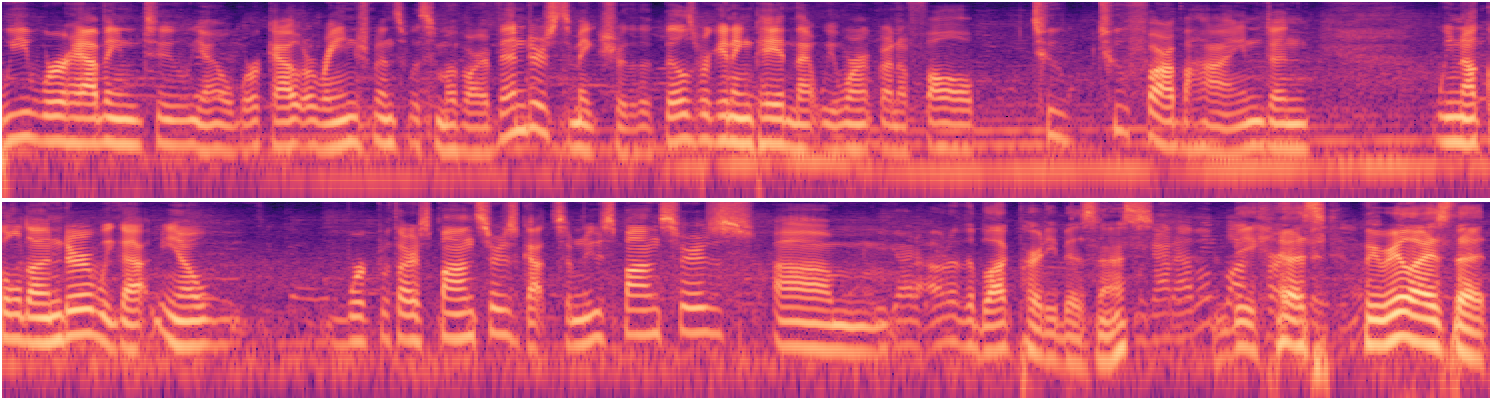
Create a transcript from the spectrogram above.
we were having to you know work out arrangements with some of our vendors to make sure that the bills were getting paid and that we weren't going to fall too too far behind. And we knuckled under. We got you know worked with our sponsors, got some new sponsors. Um, We got out of the block party business We got out of the block party because business. we realized that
